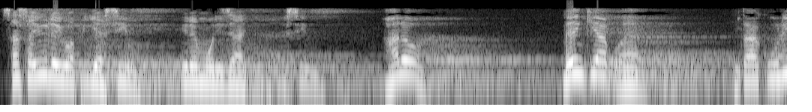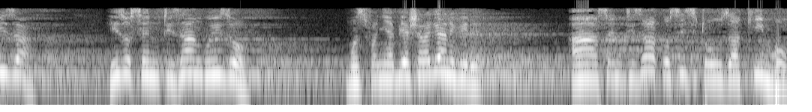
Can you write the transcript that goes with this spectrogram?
Sasa yule yuwapigia simu yule muulizaji simu halo benki hapo eh? Nitaka kuuliza hizo senti zangu hizo msifanyia biashara gani vile? Ah senti zako sisi tuuza kimbo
